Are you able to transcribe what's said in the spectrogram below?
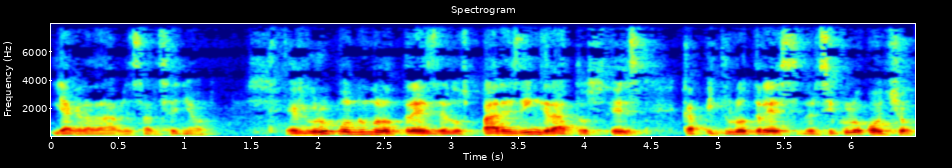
y agradables al Señor. El grupo número 3 de los pares de ingratos es capítulo 3, versículo 8,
